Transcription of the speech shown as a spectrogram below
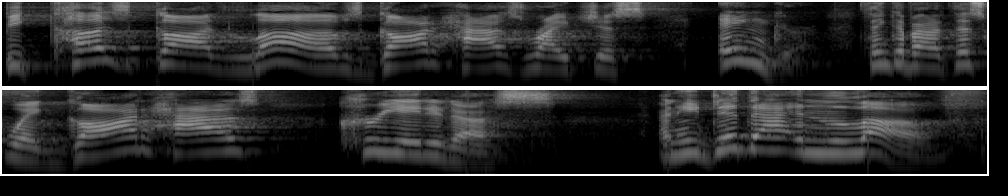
Because God loves, God has righteous anger. Think about it this way God has created us, and He did that in love.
